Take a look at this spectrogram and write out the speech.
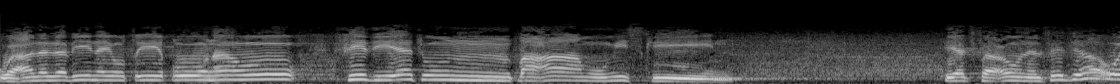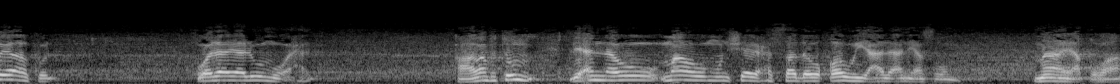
وعلى الذين يطيقونه فدية طعام مسكين. يدفعون الفدية ويأكل ولا يلوم أحد. عرفتم؟ لأنه ما هو منشرح الصدر قوي على أن يصوم. ما يقوى.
